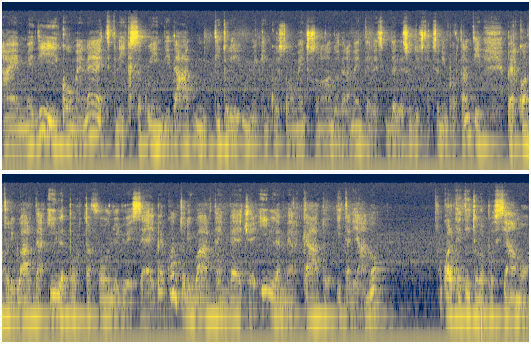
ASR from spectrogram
AMD come Netflix, quindi da titoli che in questo momento stanno dando veramente le, delle soddisfazioni importanti per quanto riguarda il portafoglio USA. Per quanto riguarda invece il mercato italiano, qualche titolo possiamo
